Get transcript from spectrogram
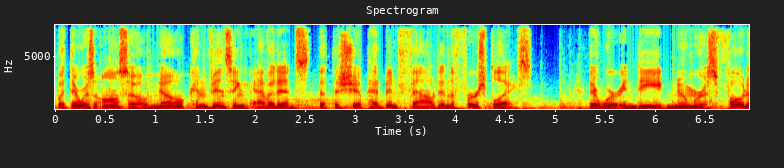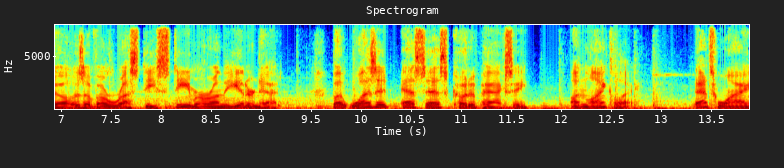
but there was also no convincing evidence that the ship had been found in the first place. There were indeed numerous photos of a rusty steamer on the internet, but was it SS Cotopaxi? Unlikely. That's why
